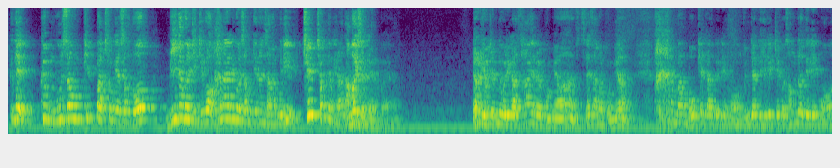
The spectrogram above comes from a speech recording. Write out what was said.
근데 그 무서운 핍박 속에서도 믿음을 지키고 하나님을 섬기는 사람들이 7천 명이나 남아 있었다는 거예요. 여러분 요즘도 우리가 사회를 보면 세상을 보면 많은 막 목회자들이 뭐 문제도 일으키고 성도들이 뭐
